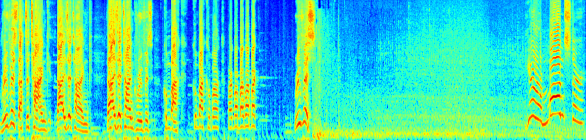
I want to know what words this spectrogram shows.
Rufus, that's a tank. That is a tank. That is a tank, Rufus. Come back. Come back, come back. Back, back, back, back, back. Rufus! You're a monster!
